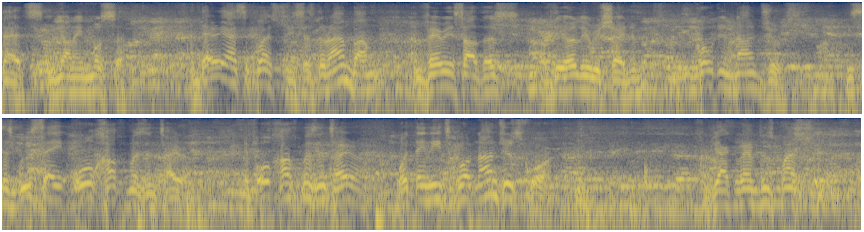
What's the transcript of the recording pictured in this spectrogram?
that's Yonei Musa. And there he asks a question. He says, the Rambam and various others of the early Rishonim quoted non-Jews. He says, we say all Chachmas in Torah. If all Chachmas in Torah, what they need to quote non-Jews for? From Yaakov Emden's question.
